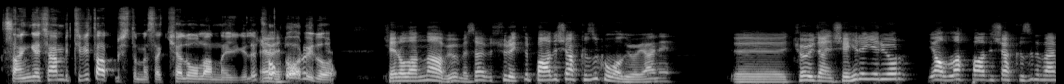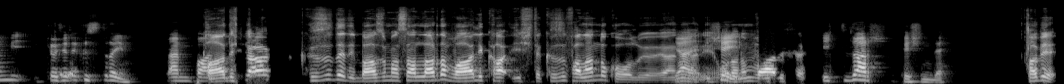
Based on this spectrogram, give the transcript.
sen geçen bir tweet atmıştın mesela Keloğlan'la ilgili. Çok Evet. doğruydu o. Keloğlan ne yapıyor? Mesela sürekli padişah kızı kovalıyor. Yani e, köyden şehire geliyor. Yallah padişah kızını ben bir köşede kıstırayım. Ben bir padişah... Padişah kızı dedi. Bazı masallarda vali ka- işte kızı falan da kovalıyor yani. Yani hani şey- oranın valisi. iktidar peşinde. Tabii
